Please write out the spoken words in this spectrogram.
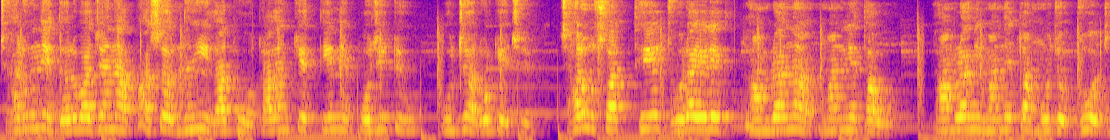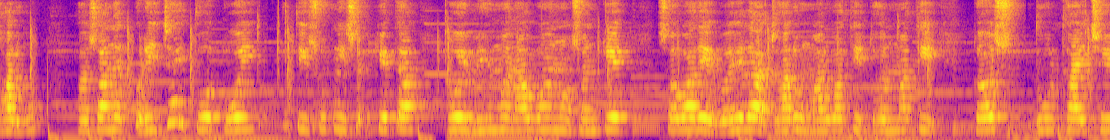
ઝાડુને દરવાજાના પાછળ નહીં રાખવો, કારણ કે તેને પોઝિટિવ ઊર્જા રોકે છે. ઝાડુ સાથે જોડાયેલી ગામડાના માન્યતાઓ. ગામડાની માન્યતા મુજબ જો ઝાડુ અચાનક પડી જાય તો તોય અતિસૂટની શક્યતા, તોય મહેમાન આવવાનો સંકેત. સવારે વહેલા ઝાડુ મારવાથી ઘરમાંથી કશ દૂર થાય છે.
